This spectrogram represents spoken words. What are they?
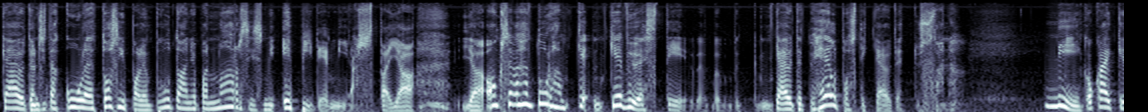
käytön. Sitä kuulee tosi paljon. Puhutaan jopa narsismiepidemiasta ja, ja onko se vähän turhan ke- kevyesti käytetty, helposti käytetty sana? Niin, kun kaikki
